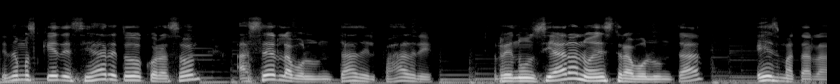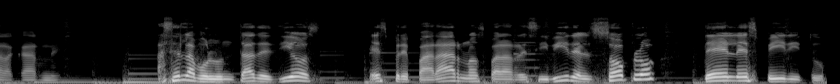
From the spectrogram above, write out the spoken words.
Tenemos que desear de todo corazón hacer la voluntad del Padre. Renunciar a nuestra voluntad es matar a la carne. Hacer la voluntad de Dios es prepararnos para recibir el soplo del Espíritu.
